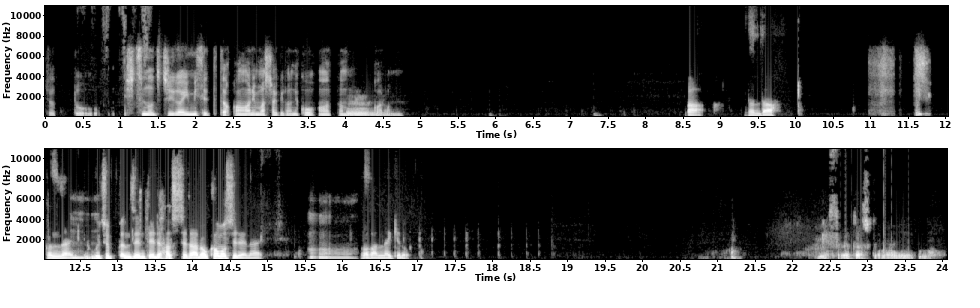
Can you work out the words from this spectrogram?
ちょっと質の違い見せてた感ありましたけどね、後半頭からも。まあ、なんだ？わかんない。うん60分前提で走ってたのかもしれない。あわかんないけど。いや、それは確かにあり得るね。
